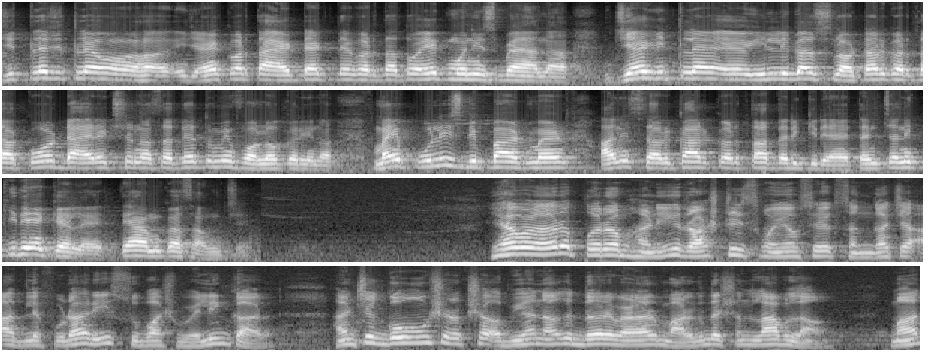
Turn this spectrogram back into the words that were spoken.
जितले जितले हें करता एटॅक ते करता तो एक मनीस मेळना. जे इतले इलिगल स्लॉटर करता कोर्ट डायरेक्शन आसा ते तुमी फॉलो करिना. मागीर पुलीस डिपार्टमेंट आनी सरकार करता तरी कितें तेंच्यांनी कितें केलें तें आमकां सांगचें. ह्या वेळार परब हांणी राष्ट्रीय स्वयंसेवक संघाचे आदले फुडारी सुभाष वेलिंगकार हांचे गोवंश रक्षा अभियानाक दर वेळार मार्गदर्शन लाभलां. मात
